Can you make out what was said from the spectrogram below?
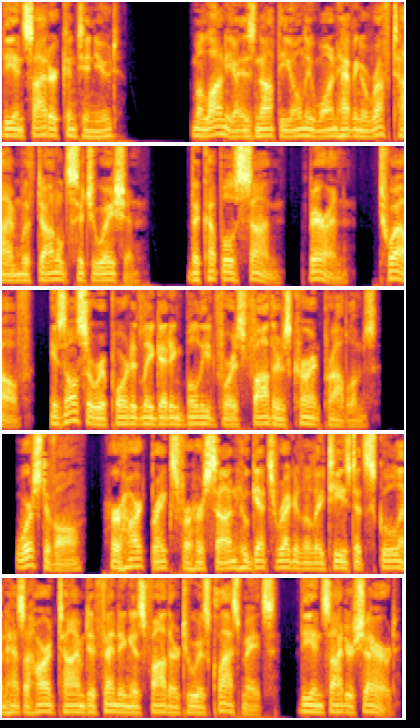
the insider continued. Melania is not the only one having a rough time with Donald's situation. The couple's son, Barron, 12, is also reportedly getting bullied for his father's current problems. Worst of all, her heart breaks for her son who gets regularly teased at school and has a hard time defending his father to his classmates, the insider shared.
